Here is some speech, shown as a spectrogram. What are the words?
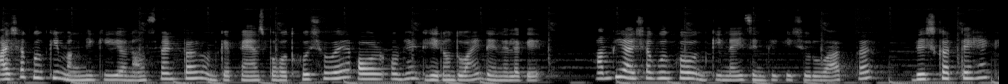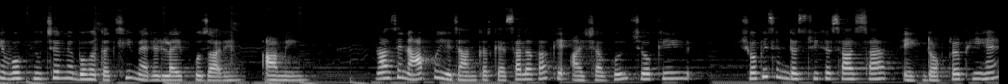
आयशा गुल की मंगनी की अनाउंसमेंट पर उनके फैंस बहुत खुश हुए और उन्हें ढेरों दुआएँ देने लगे। हम भी आयशा गुल को उनकी नई ज़िंदगी की शुरुआत पर विश करते हैं कि वो फ्यूचर में बहुत अच्छी मैरिड लाइफ गुजारें। आमीन। नाजिन, आपको ये जानकर कैसा लगा कि आयशा गुल, जो कि शोबिस इंडस्ट्री के साथ साथ एक डॉक्टर भी हैं।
